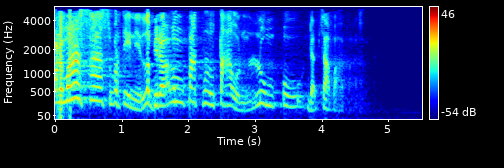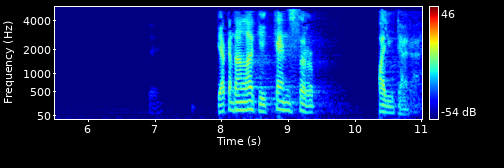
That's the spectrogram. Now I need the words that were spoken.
Pada masa seperti ini. Lebih dari 40 tahun. Lumpuh. Tidak bisa apa-apa. Dia kenal lagi cancer payudara.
